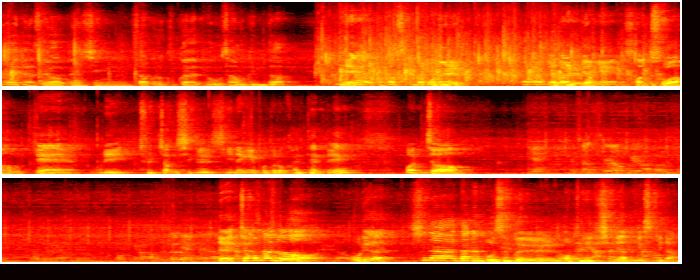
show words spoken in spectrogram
네, 안녕하세요. 펜싱 사브르 국가대표 오상욱입니다. 예, 반갑습니다. 오늘 어, 여덟 명의 선수와 함께 우리 출정식을 진행해 보도록 할 텐데 먼저 네, 조금만 더 우리가 친하다는 모습을 어필해 주시면 되겠습니다.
